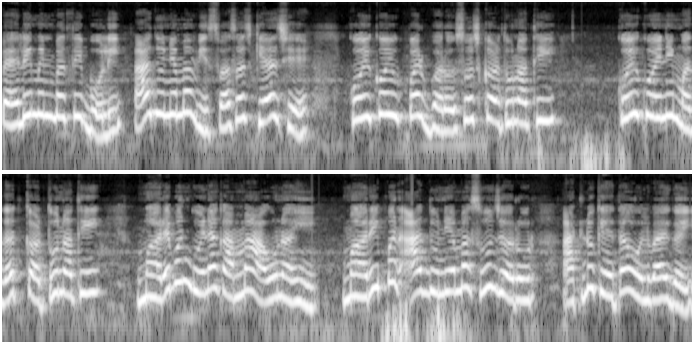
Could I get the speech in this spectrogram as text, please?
પહેલી મીણબત્તી બોલી, આ દુનિયામાં વિશ્વાસ જ ક્યાં છે? કોઈ કોઈ ઉપર ભરોસો જ કરતું નથી. કોઈ કોઈની મદદ કરતું નથી. મારે પણ કોઈના કામમાં આવું નહીં. મારી પણ આ દુનિયામાં શું જરૂર? આટલું કહેતા ઓલવાઈ ગઈ.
